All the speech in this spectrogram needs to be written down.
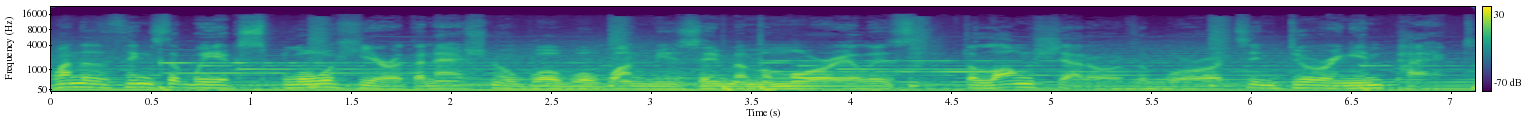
One of the things that we explore here at the National World War I Museum and Memorial is the long shadow of the war, its enduring impact.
